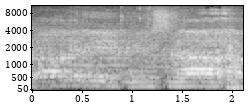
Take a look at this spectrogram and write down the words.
Hare Krishna.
